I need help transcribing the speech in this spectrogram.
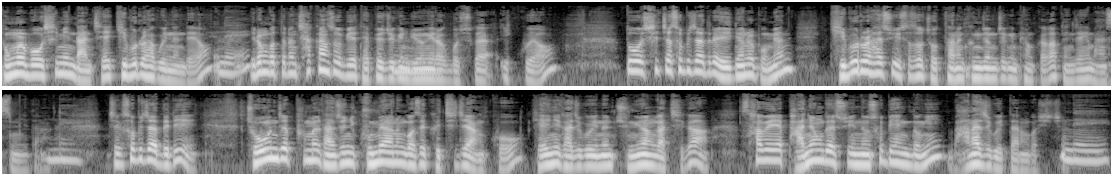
동물보호 시민단체에 기부를 하고 있는데요. 네. 이런 것들은 착한 소비의 대표적인 음. 유형이라고 볼 수가 있고요. 또 실제 소비자들의 의견을 보면 기부를 할 수 있어서 좋다는 긍정적인 평가가 굉장히 많습니다. 네. 즉 소비자들이 좋은 제품을 단순히 구매하는 것에 그치지 않고 개인이 가지고 있는 중요한 가치가 사회에 반영될 수 있는 소비 행동이 많아지고 있다는 것이죠. 네.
